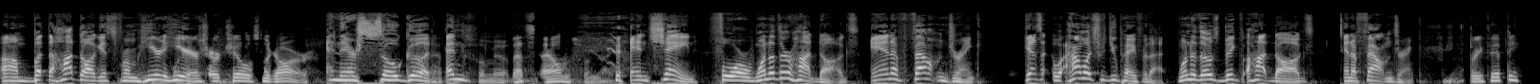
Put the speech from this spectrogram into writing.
Um, but the hot dog is from here to here, Churchill cigar. and they're so good. And That's familiar. That sounds familiar. and Shayne for one of their hot dogs and a fountain drink. Guess how much would you pay for that? One of those big hot dogs and a fountain drink. Three fifty.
